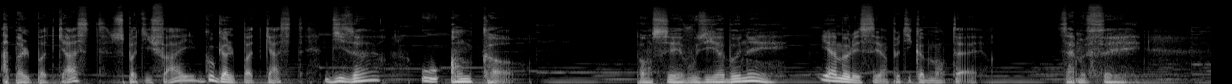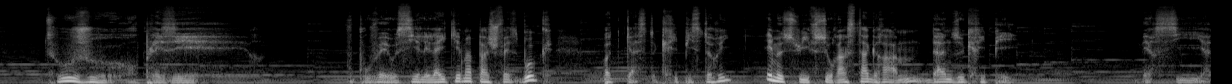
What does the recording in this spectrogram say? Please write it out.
Apple Podcast, Spotify, Google Podcast, Deezer ou encore. Pensez à vous y abonner et à me laisser un petit commentaire. Ça me fait toujours plaisir. Vous pouvez aussi aller liker ma page Facebook, podcast Creepy Story, et me suivre sur Instagram, Dan the Creepy. Merci à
